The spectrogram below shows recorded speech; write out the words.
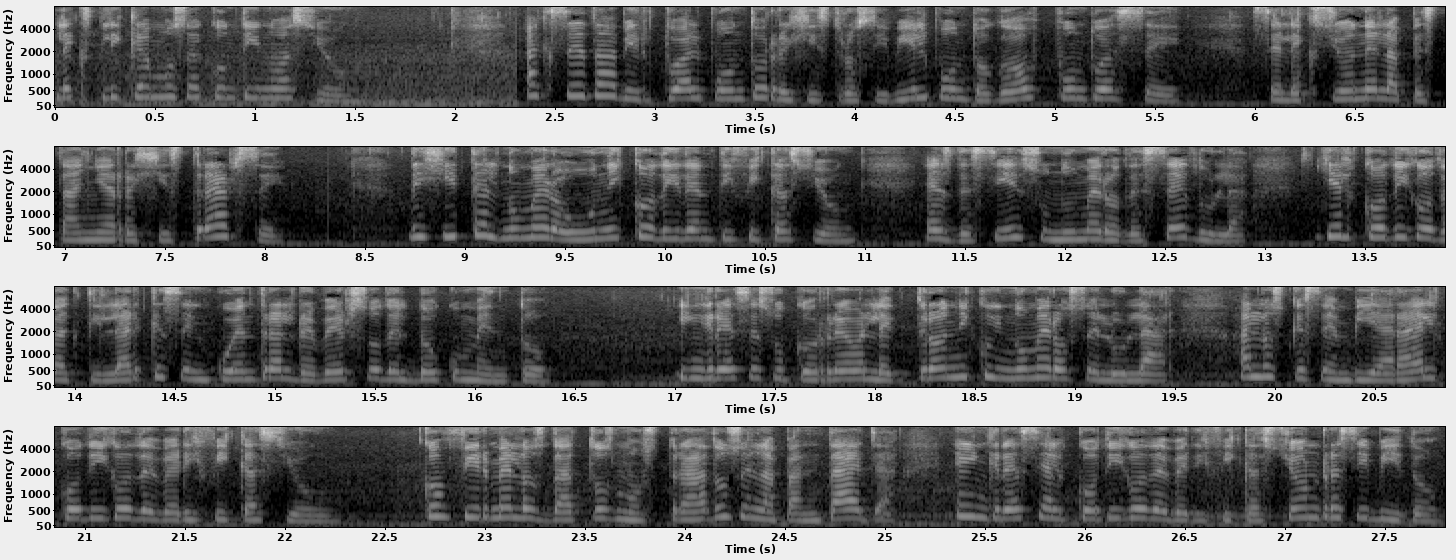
Le explicamos a continuación. Acceda a virtual.registrocivil.gov.es, seleccione la pestaña Registrarse digita el número único de identificación, es decir, su número de cédula, y el código dactilar que se encuentra al reverso del documento. Ingrese su correo electrónico y número celular, a los que se enviará el código de verificación. Confirme los datos mostrados en la pantalla e ingrese al código de verificación recibido.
